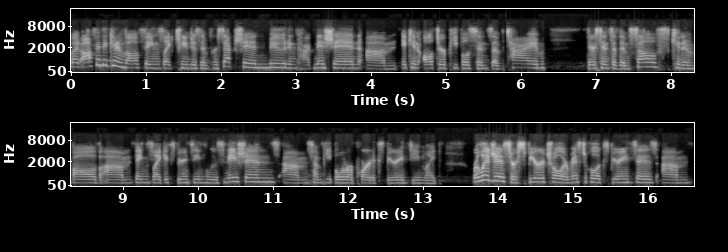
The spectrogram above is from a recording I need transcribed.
But often it can involve things like changes in perception, mood, and cognition. Um, it can alter people's sense of time their sense of themselves can involve um, things like experiencing hallucinations. Um, some people report experiencing like religious or spiritual or mystical experiences um,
